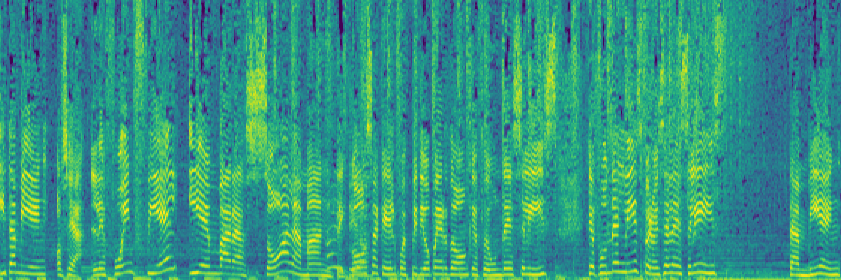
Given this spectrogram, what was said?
y también, o sea, le fue infiel y embarazó al amante, Ay, cosa que él pues pidió perdón, que fue un desliz, que fue un desliz, pero ese desliz también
